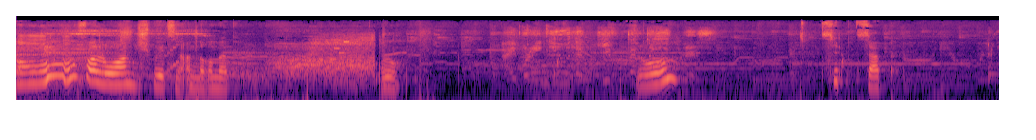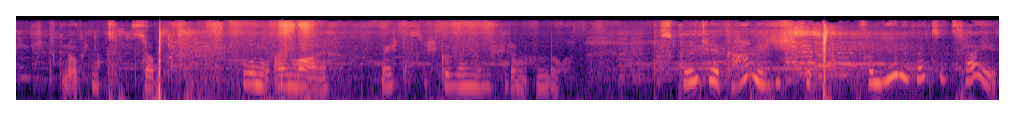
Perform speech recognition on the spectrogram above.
Oh, verloren. Ich spiele jetzt eine andere Map. So. So. Zip zap. Ich glaube, ich mit Zip zap. Nur einmal. Wenn ich das nicht gewinne, nehme ich wieder eine andere. Das könnt ihr gar nicht. Ich ver verliere die ganze Zeit.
